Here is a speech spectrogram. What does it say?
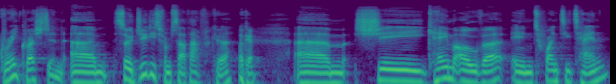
Great question. Um, so Judy's from South Africa. Okay. Um, she came over in 2010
